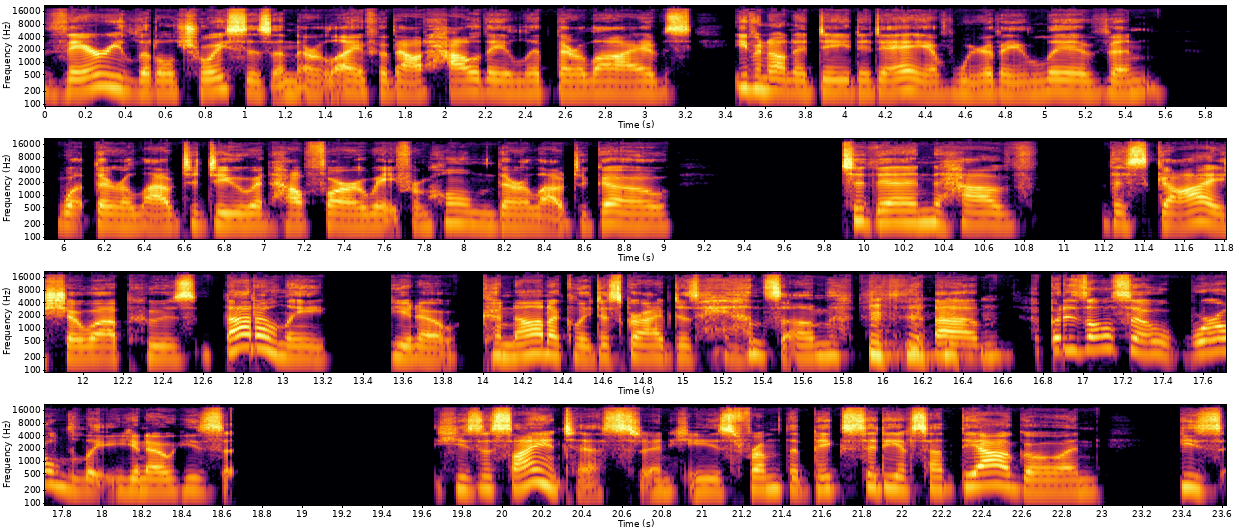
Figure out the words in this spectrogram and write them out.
very little choices in their life about how they live their lives, even on a day to day of where they live and what they're allowed to do and how far away from home they're allowed to go, to then have this guy show up who's not only, you know, canonically described as handsome, um, but is also worldly. You know, he's he's a scientist and he's from the big city of Santiago and he's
